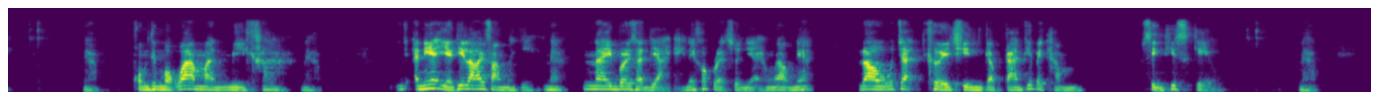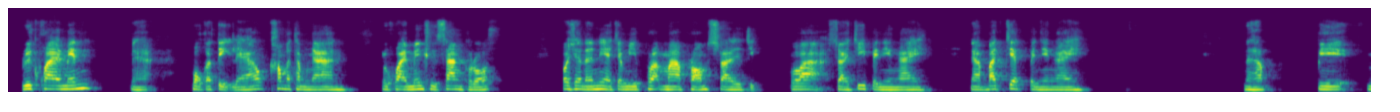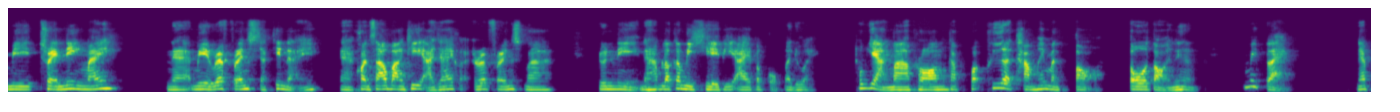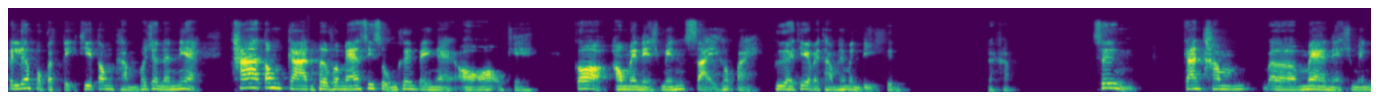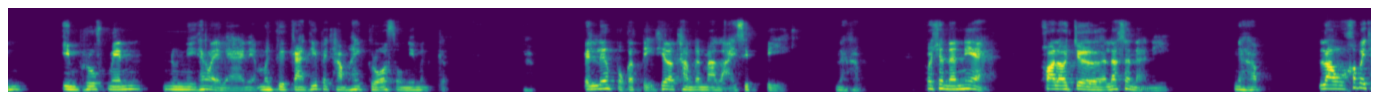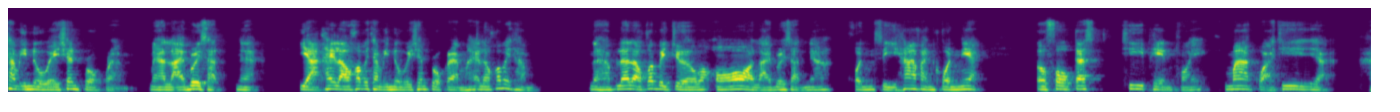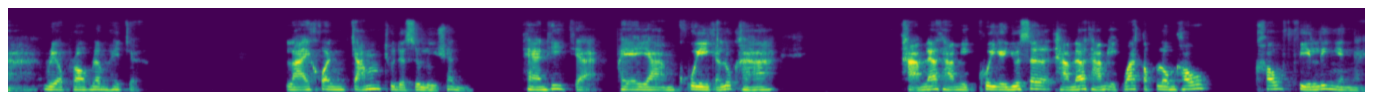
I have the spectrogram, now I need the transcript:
นะครับ ผมถึงบอกว่ามันมีค่านะครับ อันนี้อย่างที่เล่าให้ฟังเมื่อกี้นะในบริษัทใหญ่ในครอบครัวส่วนใหญ่ของเราเนี่ย เราจะเคยชินกับการที่ไปทำ สิ่งที่ scale นะครับ requirement นะฮะปกติแล้วเข้ามาทำงาน requirement คือสร้าง growth เพราะฉะนั้นเนี่ยจะมีมาพร้อม strategic ว่า strategy เป็นยังไงนะ budget เป็นยังไงนะครับ มีมีเทรนนิ่งไหมนะมี reference จากที่ไหนนะคอนซัลท์บางที่อาจจะให้ reference มาดุนนี่นะครับ แล้วก็มี KPI ประกบมาด้วย ทุกอย่างมาพร้อมครับเพื่อทำให้มันต่อโตต่อเนื่อง ไม่แปลก นะเป็นเรื่องปกติที่ต้องทำเพราะฉะนั้นเนี่ยถ้าต้องการ performance ที่สูงขึ้นไปไงอ๋อโอเค ก็เอา management ใส่เข้าไป เพื่อที่จะไปทำให้มันดีขึ้นนะครับ ซึ่งการทำ management improvement นู่นนี่ทั้งหลายแหล่เนี่ยมันคือการที่ไปทำให้ growth ตรงนี้มันเกิดเป็นเรื่องปกติที่เราทำกันมาหลายสิบปีนะครับ เพราะฉะนั้นเนี่ยพอเราเจอลักษณะนี้นะครับ เราเข้าไปทำ innovation program มาหลายบริษัทเนี่ยอยากให้เราเข้าไปทำ innovation program ให้เราเข้าไปทำนะครับ แล้วเราก็ไปเจอว่าอ๋อหลายบริษัทเนี่ยคนสี่ห้าพันคนเนี่ยเออโฟกัสที่ pain point มากกว่าที่จะหา real problem ให้เจอ หลายคน jump to the solution แทนที่จะพยายามคุยกับลูกค้า ถามแล้วถามอีกคุยกับ user ถามแล้วถามอีกว่าตกลงเขาเขา feeling ยังไง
